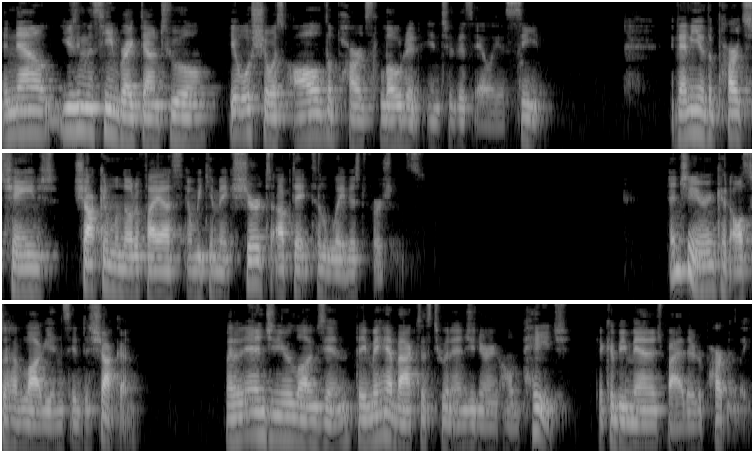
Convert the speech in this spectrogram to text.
And now, using the scene breakdown tool, it will show us all the parts loaded into this alias scene. If any of the parts change, Shotgun will notify us and we can make sure to update to the latest versions. Engineering could also have logins into Shotgun. When an engineer logs in, they may have access to an engineering home page that could be managed by their department lead.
